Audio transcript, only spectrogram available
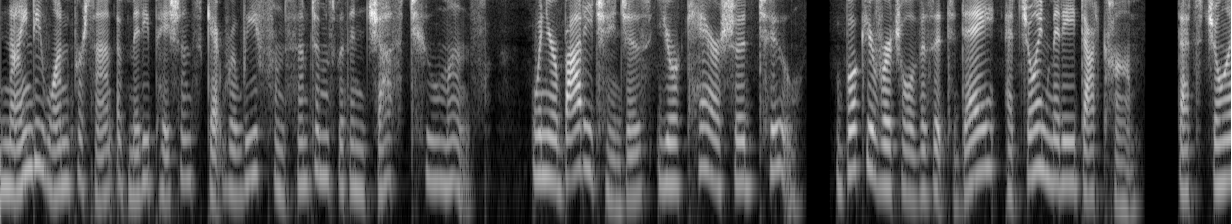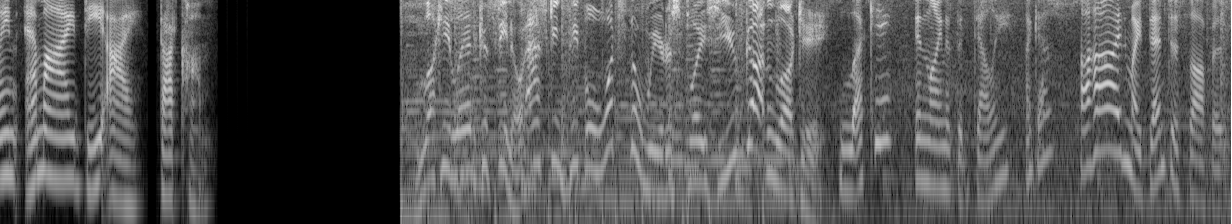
91% of MIDI patients get relief from symptoms within just two months. When your body changes, your care should too. Book your virtual visit today at joinmidi.com. That's joinmidi.com. Lucky Land Casino asking people what's the weirdest place you've gotten lucky? Lucky? In line at the deli, I guess? Aha, in my dentist's office.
